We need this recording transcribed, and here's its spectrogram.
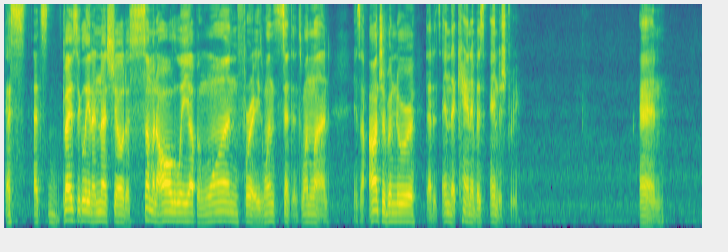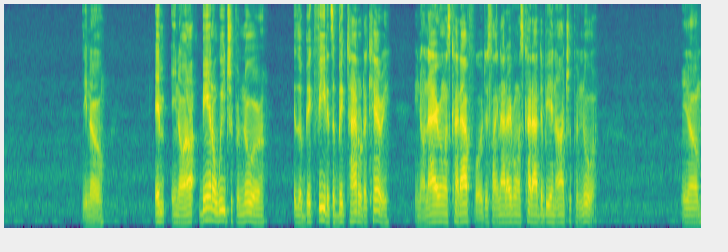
That's that's basically in a nutshell to sum it all the way up in one phrase, one sentence, one line is an entrepreneur that is in the cannabis industry. And you know, it, you know, being a weed entrepreneur is a big feat. It's a big title to carry. You know, not everyone's cut out for it, just like not everyone's cut out to be an entrepreneur. You know,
